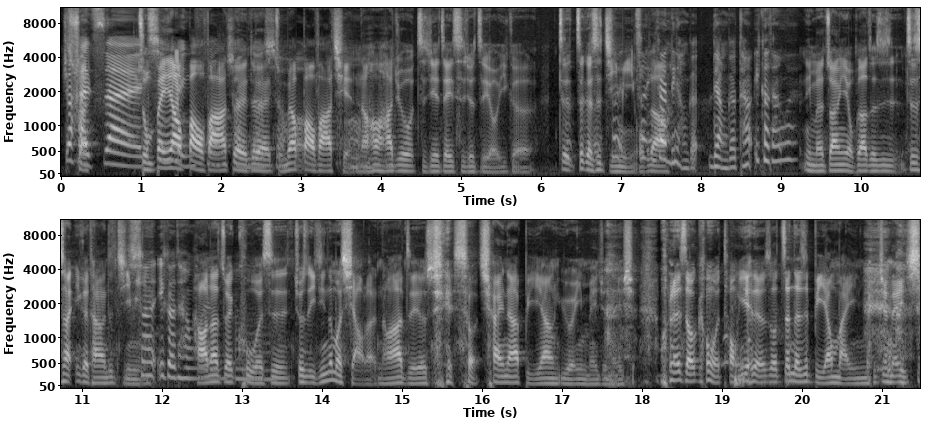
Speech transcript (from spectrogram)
就还在准备要爆发，对对，准备要爆发前，然后他就直接这一次就只有一个。这这个是几米？我不知道。两个两个摊一个摊位。你们专业我不知道这是这是算一个摊位是几米？算一个摊位。好，那最酷的是就是已经那么小了，然后他直接就写说 China Beyond Your Imagination。我那时候跟我同业的说，真的是 Beyond My Imagination。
